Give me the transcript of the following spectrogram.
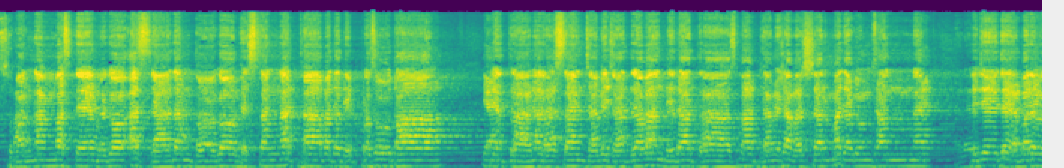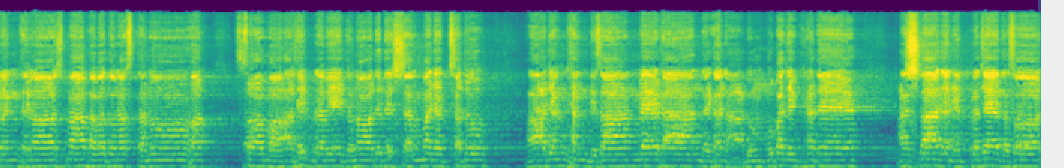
सुवर्णम् वस्ते मृगो अस्यादन्तो गोभिः सन्नद्धा वदति प्रसूता। यत्र नरः सञ्च विचद्रवन्ति तत्रास्मभ्यमिषवः शर्म जगुंसन्। विजेते परिवृङ्थिनोऽस्मा भवतु नस्तनोः। सोमाधिब्रवीतु नोदितिः शर्म यच्छतु। आजङ्घन्ति सान्वेषान् दघनागुम् उपजिघ्नते अश्वाजनि प्रचेतसोऽश्वान्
